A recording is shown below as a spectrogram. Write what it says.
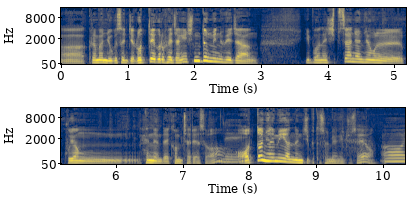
어, 그러면 여기서 이제 롯데그룹 회장인 신동민 회장 이번에 14년형을 구형했는데 검찰에서 네. 어떤 혐의였는지부터 설명해 주세요. 어,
